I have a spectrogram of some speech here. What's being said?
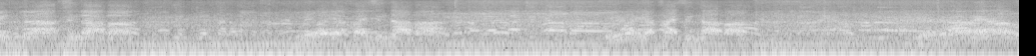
റഹ്മാൻ ഔഫ് എന്ന ഭരണനിർമ്മാണ പോരാളി കഴിഞ്ഞ മണ്ഡല പഞ്ചായത്ത് തിരഞ്ഞെടുപ്പിൽ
